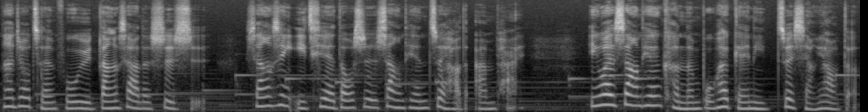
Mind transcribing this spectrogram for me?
那就臣服于当下的事实，相信一切都是上天最好的安排。因为上天可能不会给你最想要的，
